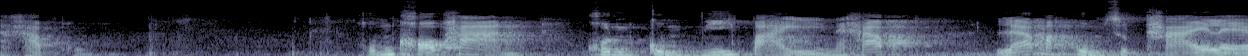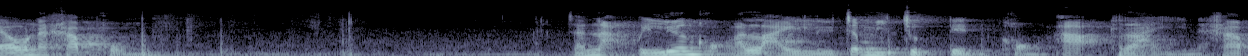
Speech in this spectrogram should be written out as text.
นะครับผม ผมขอผ่านคนกลุ่มนี้ไปนะครับ แล้วมากลุ่มสุดท้ายแล้วนะครับผม จะหนักไปเรื่องของอะไรหรือจะมีจุดเด่นของอะไรนะครับ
